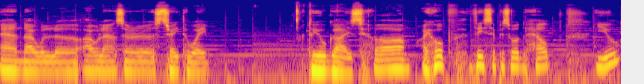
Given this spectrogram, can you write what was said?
and I will uh, I will answer straight away to you guys. Uh, I hope this episode helped you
